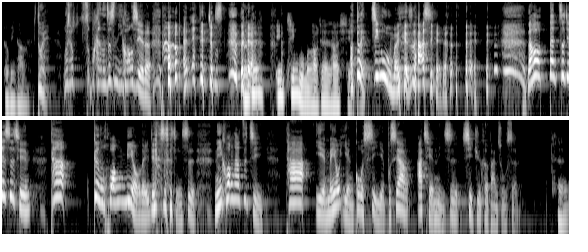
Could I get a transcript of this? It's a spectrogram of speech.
独臂刀，对，我想怎么可能这是倪匡写的？哎哎，这 就是对啊。精精武门好像是他写啊，对，精武门也是他写的。对，然后但这件事情他。更荒谬的一件事情是，倪匡他自己，他也没有演过戏，也不像阿钱，你是戏剧科班出身。是，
